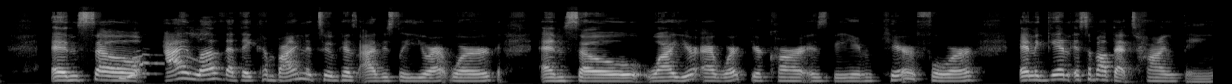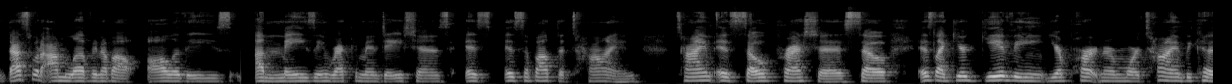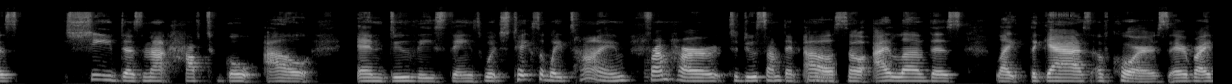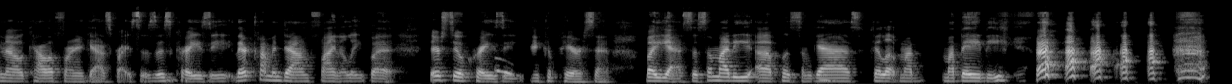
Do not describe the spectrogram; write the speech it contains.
And so. I love that they combine the two because obviously you're at work. And so while you're at work, your car is being cared for. And again, it's about that time thing. That's what I'm loving about all of these amazing recommendations. It's it's about the time. Time is so precious. So it's like you're giving your partner more time because she does not have to go out and do these things, which takes away time from her to do something else. So I love this, like the gas, of course. Everybody know California gas prices. It's crazy. They're coming down finally, but they're still crazy in comparison. But yeah, so somebody uh put some gas, fill up my my baby.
